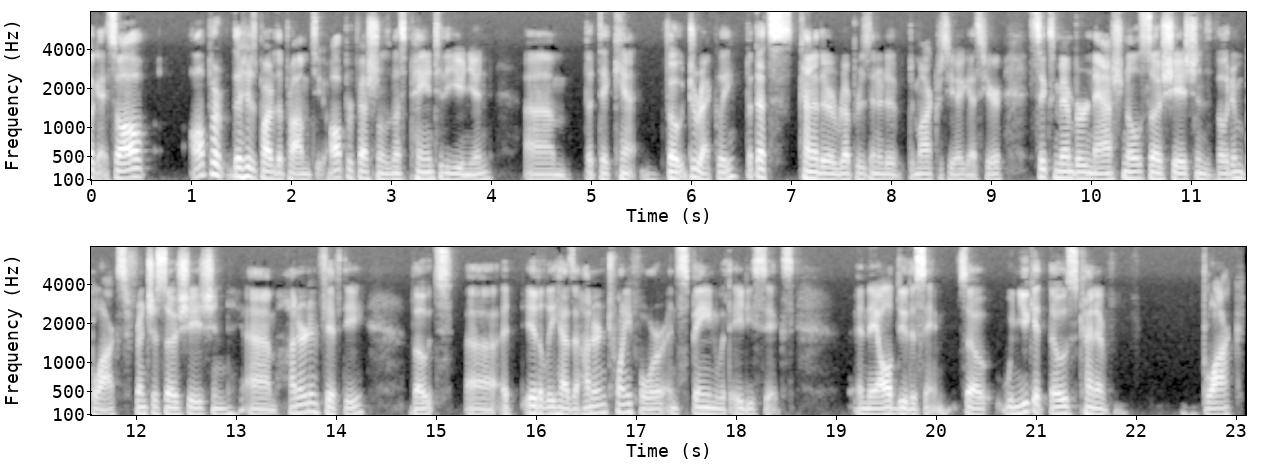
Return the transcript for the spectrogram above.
okay, so all pro- here's part of the problem too. All professionals must pay into the union, um, but they can't vote directly. But that's kind of their representative democracy, I guess. Here, six member national associations vote in blocks. French Association, um, 150 votes. Uh, Italy has 124, and Spain with 86, and they all do the same. So when you get those kind of block,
